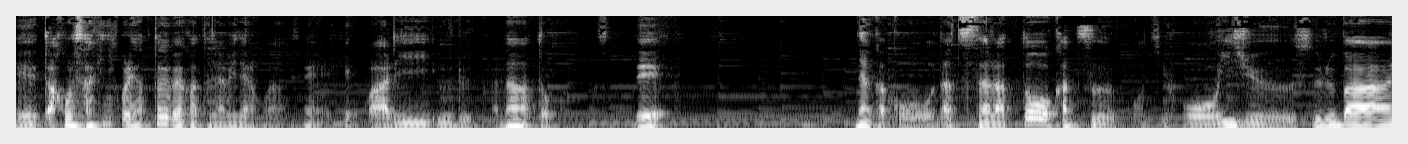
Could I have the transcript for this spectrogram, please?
えっ、ー、と、あ、これ先にこれやっとけばよかったじゃんみたいなことなんですね。結構あり得るかなと思いますので、なんかこう、脱サラと、かつ、こう、地方移住する場合、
